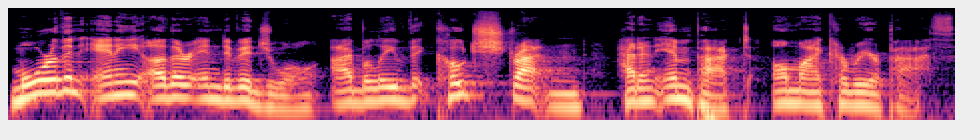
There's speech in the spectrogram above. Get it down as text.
More than any other individual, I believe that Coach Stratton had an impact on my career path.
